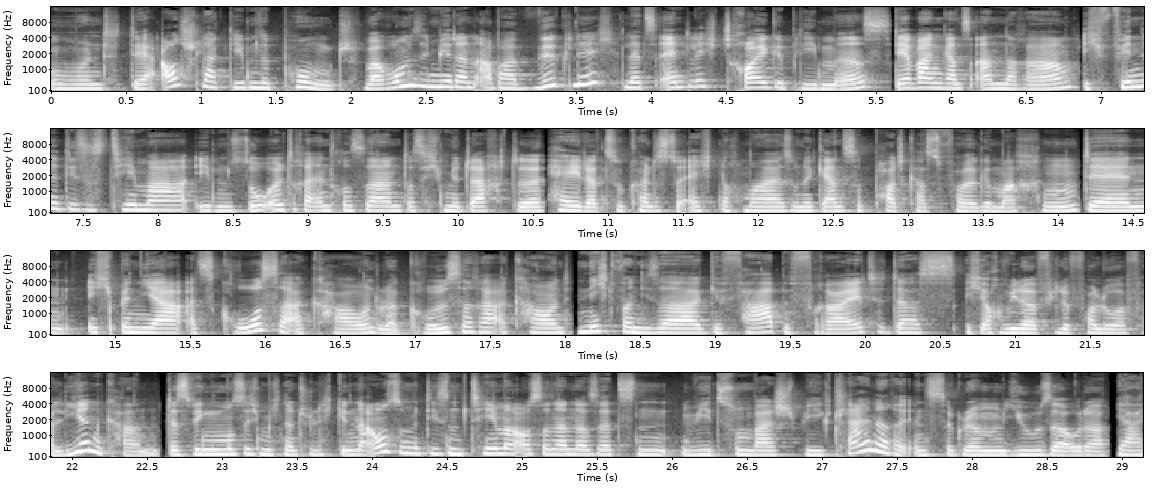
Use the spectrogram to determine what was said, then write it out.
und der ausschlaggebende Punkt, warum sie mir dann aber wirklich letztendlich treu geblieben ist, der war ein ganz anderer. Ich finde dieses Thema eben so ultra interessant, dass ich mir dachte, hey, dazu könntest du echt noch mal so eine ganze Podcast Folge machen, denn ich bin ja als großer Account oder größerer Account nicht von dieser Gefahr befreit, dass ich auch wieder viele Follower verlieren kann. Deswegen muss ich mich natürlich genauso mit diesem Thema auseinandersetzen wie zum Beispiel kleinere Instagram-User oder ja,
